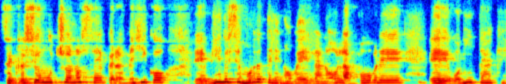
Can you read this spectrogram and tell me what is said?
se creció mucho, no sé, pero en México, eh, viendo ese amor de telenovela, ¿no? La pobre eh, bonita que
